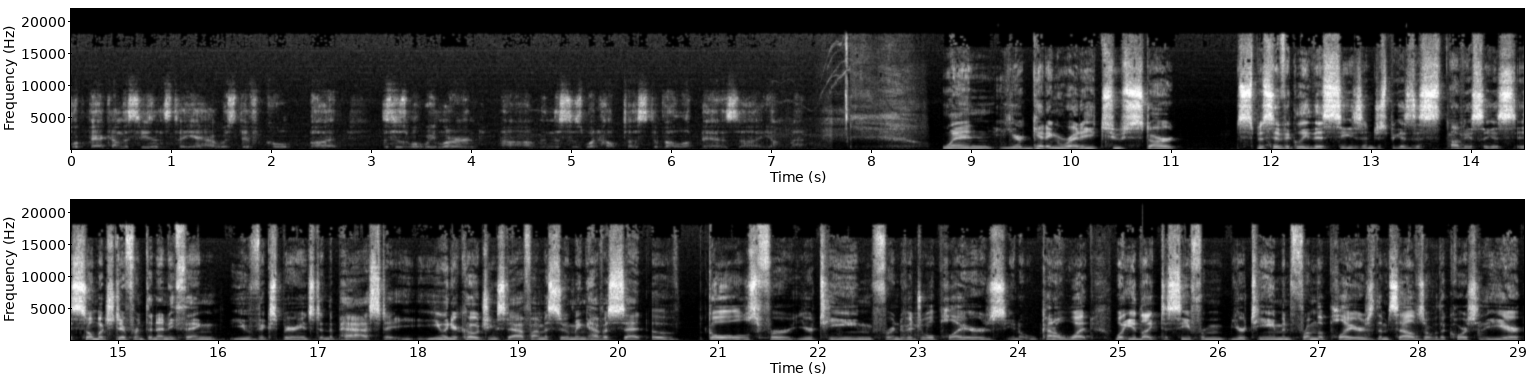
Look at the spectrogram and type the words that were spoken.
look back on the season and say yeah it was difficult but this is what we learned um, and this is what helped us develop as uh, young men. When you're getting ready to start specifically this season, just because this obviously is, is so much different than anything you've experienced in the past, uh, you and your coaching staff, I'm assuming, have a set of goals for your team, for individual players, you know, kind of what, what you'd like to see from your team and from the players themselves over the course of the year.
